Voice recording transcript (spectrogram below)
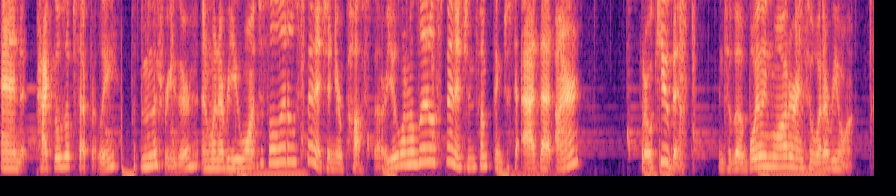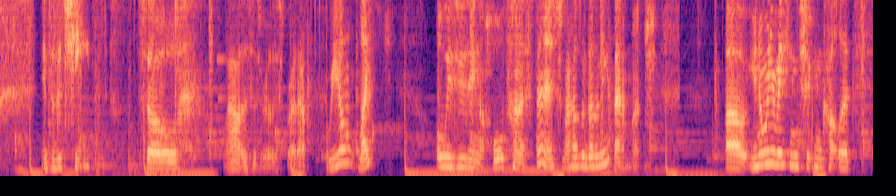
and pack those up separately, put them in the freezer, and whenever you want just a little spinach in your pasta, or you want a little spinach in something just to add that iron, throw a cube in, into the boiling water, into whatever you want, into the cheese. So, wow, this is really spread out. We don't like always using a whole ton of spinach. My husband doesn't eat that much. Uh, you know when you're making chicken cutlets,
